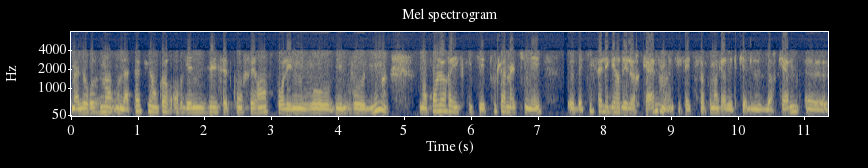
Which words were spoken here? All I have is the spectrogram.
malheureusement, on n'a pas pu encore organiser cette conférence pour les nouveaux, les nouveaux LIM. Donc on leur a expliqué toute la matinée euh, bah, qu'il fallait garder leur calme, qu'il fallait tout simplement garder leur calme. Euh,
